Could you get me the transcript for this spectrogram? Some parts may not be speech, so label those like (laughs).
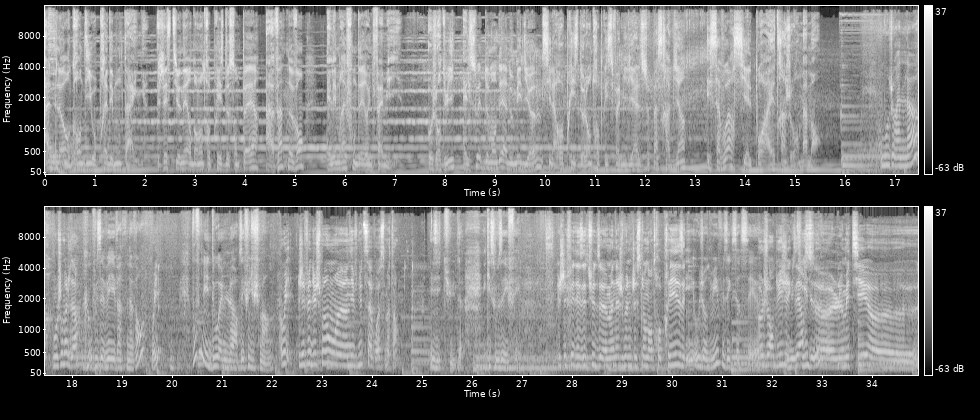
Anne-Laure grandit auprès des montagnes. Gestionnaire dans l'entreprise de son père, à 29 ans, elle aimerait fonder une famille. Aujourd'hui, elle souhaite demander à nos médiums si la reprise de l'entreprise familiale se passera bien et savoir si elle pourra être un jour maman. Bonjour Anne-Laure. Bonjour Majda. Vous avez 29 ans Oui. Vous venez d'où Anne-Laure? Vous avez fait du chemin, hein? Oui, j'ai fait du chemin, on est venu de Savoie ce matin. des études. Et qu'est-ce que vous avez fait? J'ai fait des études de management gestion d'entreprise. Et aujourd'hui, vous exercez euh, Aujourd'hui, le métier j'exerce de euh, le métier euh,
